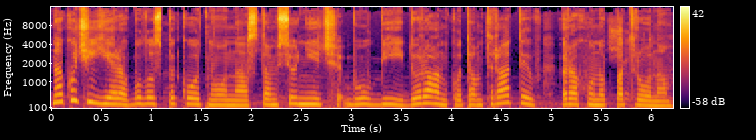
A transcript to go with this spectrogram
На кочієрах було спекотно у нас. Там всю ніч був бій. До ранку там втратив рахунок патронам.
